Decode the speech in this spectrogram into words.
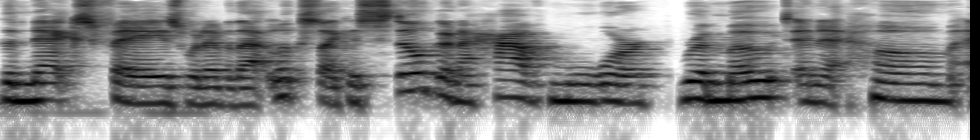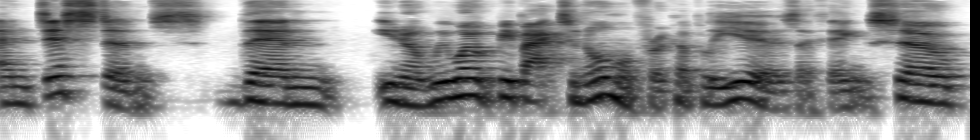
the next phase whatever that looks like is still going to have more remote and at home and distance than you know we won't be back to normal for a couple of years i think. So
